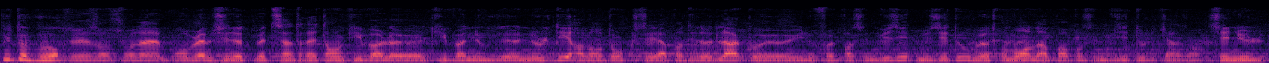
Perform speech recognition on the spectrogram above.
Plutôt pour. Si on a un problème, c'est notre médecin traitant qui va, le, qui va nous, nous le dire. Alors donc c'est à partir de là qu'il nous faut passer une visite, mais c'est tout. Mais autrement, on n'a pas passé une visite tous les 15 ans. C'est nul.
